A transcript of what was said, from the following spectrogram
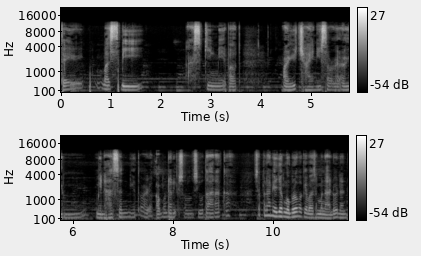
they must be asking me about are you Chinese or are you Minahasan gitu? Are kamu dari Sulawesi Utara kah? Saya pernah diajak ngobrol pakai bahasa Manado dan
